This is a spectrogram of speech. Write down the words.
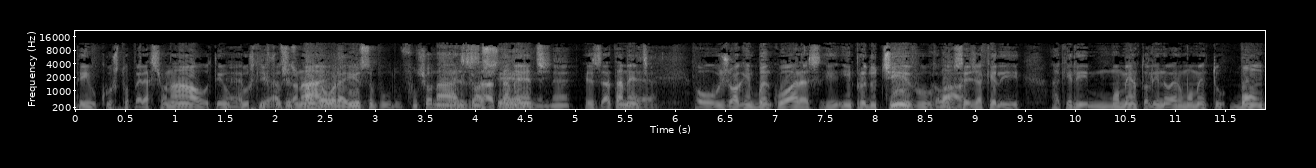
tem o custo operacional, tem o é, custo de funcionário. paga hora isso para o funcionário, Exatamente. Série, né? Exatamente. É. Ou joga em banco horas improdutivo, claro. ou seja, aquele, aquele momento ali não era um momento bom.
